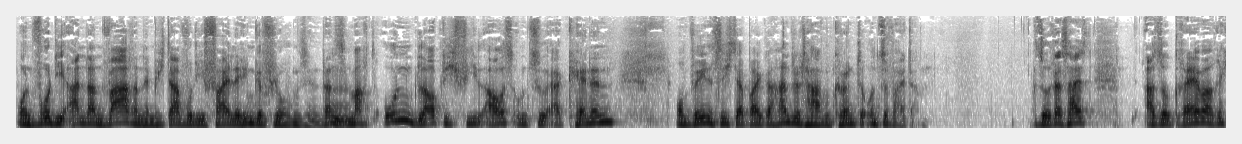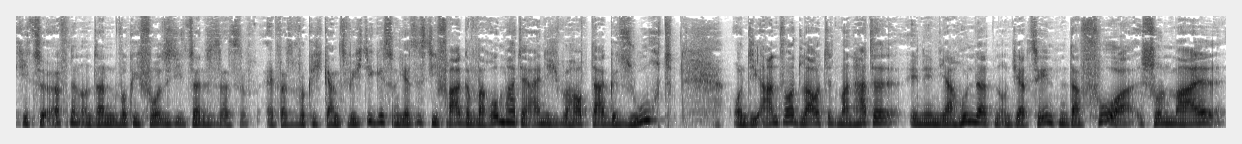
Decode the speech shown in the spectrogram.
und wo die anderen waren, nämlich da, wo die Pfeile hingeflogen sind. Das macht unglaublich viel aus, um zu erkennen, um wen es sich dabei gehandelt haben könnte und so weiter. So, das heißt, also Gräber richtig zu öffnen und dann wirklich vorsichtig zu sein, das ist also etwas wirklich ganz Wichtiges. Und jetzt ist die Frage, warum hat er eigentlich überhaupt da gesucht? Und die Antwort lautet, man hatte in den Jahrhunderten und Jahrzehnten davor schon mal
